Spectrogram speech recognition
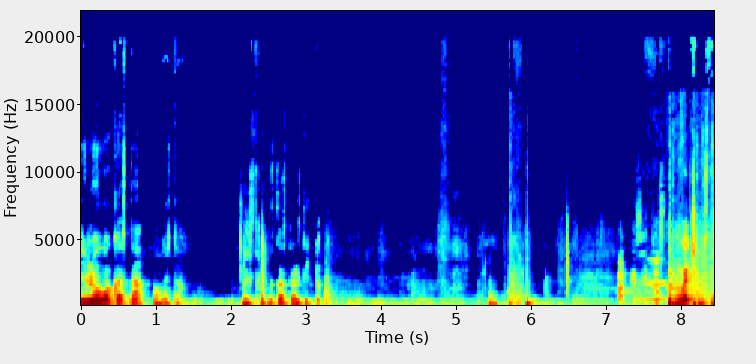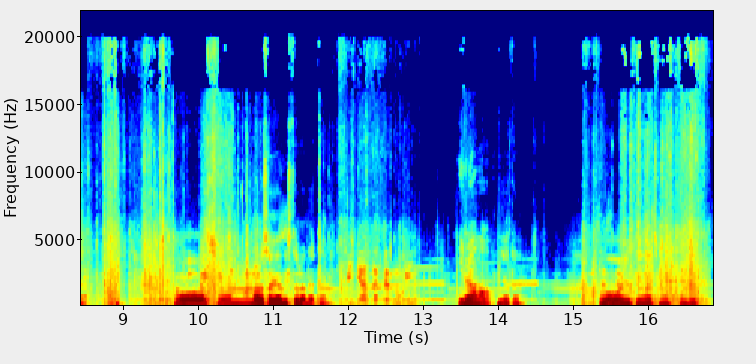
Y luego acá está, ¿dónde está? Ahí está. Acá está el TikTok. Panquecitos de Guacha. Ahí está. No, eso no los había visto, la neta. piñata ternurín, Y luego, Piñata. Oh, yo hace un montón de...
